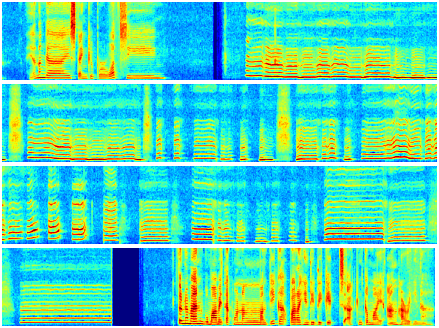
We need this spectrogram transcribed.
Ayan lang guys. Thank you for watching. Ito naman, gumamit ako ng mantika para hindi dikit sa aking kamay ang harina.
